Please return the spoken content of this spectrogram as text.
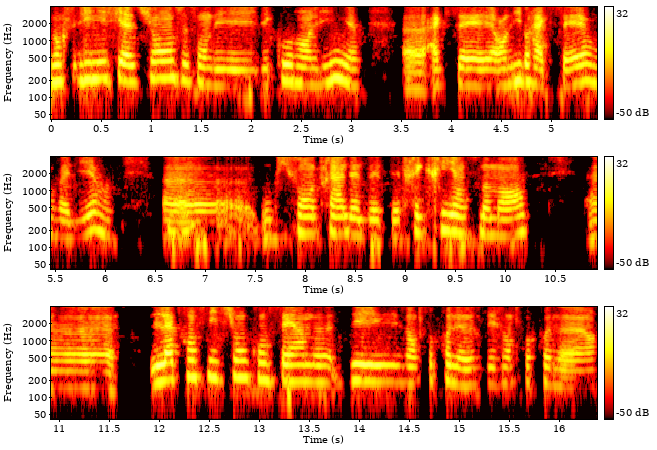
Donc, l'initiation, ce sont des, cours en ligne, euh, accès, en libre accès, on va dire. Euh, donc, ils sont en train d'être écrits en ce moment. Euh, la transmission concerne des entrepreneuses, des entrepreneurs,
